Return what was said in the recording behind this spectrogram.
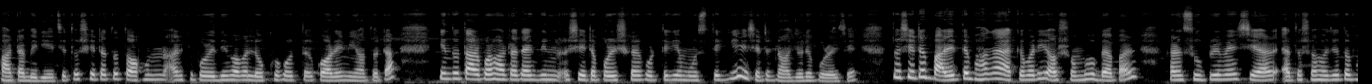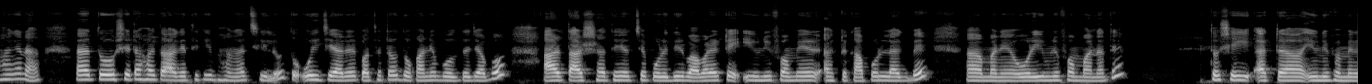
ফাটা বেরিয়েছে। তো সেটা তো তখন আর কি পরিধি বাবা লক্ষ্য করতে, করেনি অতটা। কিন্তু তারপর হঠাৎ একদিন সেটা পরিষ্কার করতে গিয়ে, মুছতে গিয়ে সেটা নজরে পড়েছে। তো সেটা বাড়িতে ভাঙা একেবারেই অসম্ভব ব্যাপার। কারণ সুপ্রিমের চেয়ার এত সহজে তো ভাঙে না। তো সেটা হয়তো আগে থেকেই ভাঙা ছিল। তো ওই চেয়ারের কথাটাও দোকানে বলতে যাব। আর তার সাথে হচ্ছে পরিধির বাবার একটা ইউনিফর্মের একটা কাপড় লাগবে। মানে ওর ইউনিফর্ম বানাতে। তো সেই একটা ইউনিফর্মের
